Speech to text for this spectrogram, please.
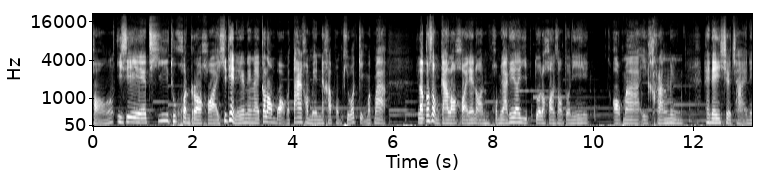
ของ ECA ที่ทุกคนรอคอย คิดเห็นยังไงก็ลองบอกมาใต้คอมเมนต์นะครับ ผมคิดว่าเก่งมากๆ แล้วก็สมการรอคอยแน่นอน ผมอยากที่จะหยิบตัวละคร 2 ตัวนี้ออกมาอีกครั้งหนึ่งให้ได้เฉิดฉายใน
